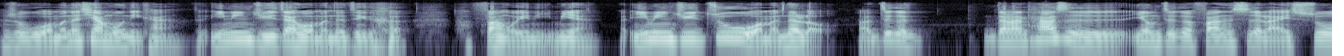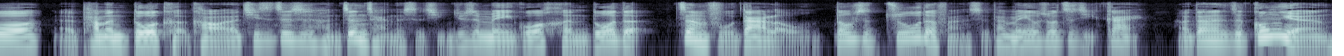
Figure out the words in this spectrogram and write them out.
他说我们的项目，你看，移民局在我们的这个 范围里面，移民局租我们的楼啊。这个当然他是用这个方式来说，呃，他们多可靠那其实这是很正常的事情，就是美国很多的。政府大楼都是租的方式，他没有说自己盖啊。当然，这公园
